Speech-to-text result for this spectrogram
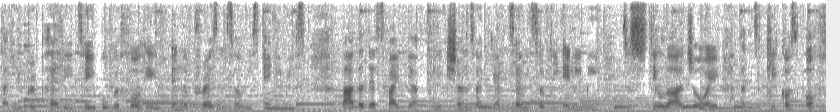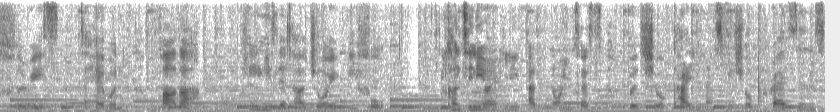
that you prepared a table before him in the presence of his enemies. Father, despite the afflictions and the attempts of the enemy to steal our joy and to kick us off the race to heaven, Father, please let our joy be full. Continually anoint us with your kindness, with your presence,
